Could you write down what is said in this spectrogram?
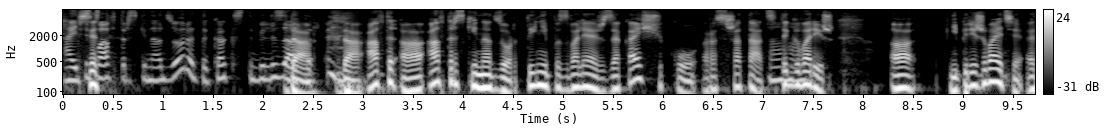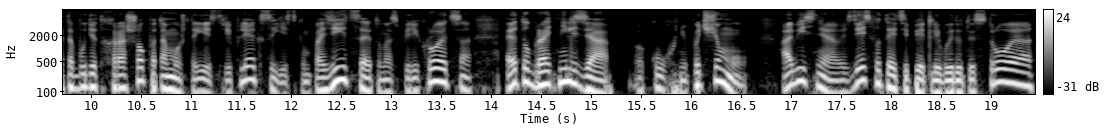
А эти все ст- авторский надзор это как Да, стабилизатор. да. Автор, а, авторский надзор. Ты не позволяешь заказчику расшататься. Ты Ага. говоришь, «А, не переживайте, это будет хорошо, потому что есть рефлексы, есть композиция, это у нас перекроется. Это убрать нельзя. Э, кухню. Почему? Объясняю. Здесь вот эти петли выйдут из строя,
